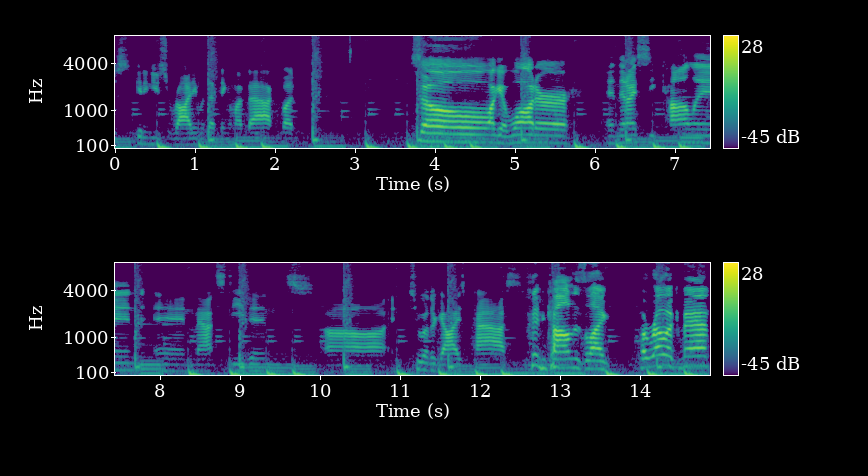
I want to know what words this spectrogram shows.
just getting used to riding with that thing on my back. But so I get water, and then I see Colin and Matt Stevens uh, and two other guys pass, and Colin is like heroic, man.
